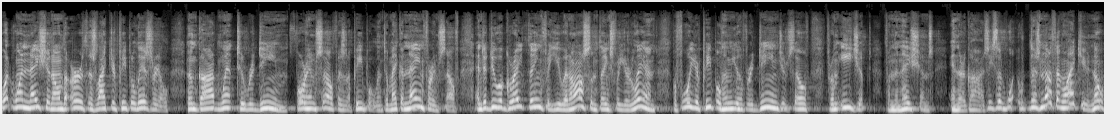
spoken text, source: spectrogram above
what one nation on the earth is like your people Israel, whom God went to redeem for himself as a people and to make a name for himself and to do a great thing for you and awesome things for your land before your people whom you have redeemed yourself from Egypt, from the nations and their gods. He said, there's nothing like you. No,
